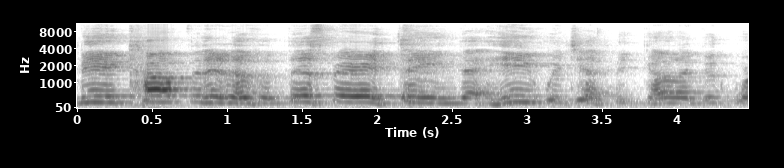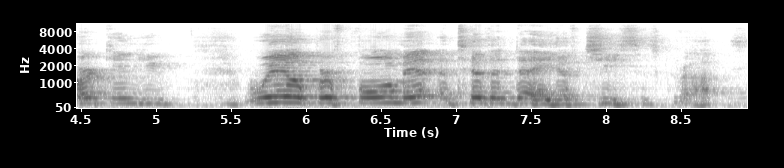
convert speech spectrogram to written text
being confident of this very thing, that he which hath begun a good work in you will perform it until the day of Jesus Christ.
